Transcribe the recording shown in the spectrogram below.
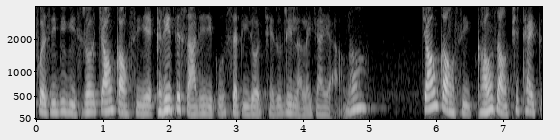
ဖွဲ့စည်းပြီးပြီဆိုတော့ကျောင်းကောင်စီရဲ့ဂရိတစ္ဆာလေးတွေကိုဆက်ပြီးတော့ခြေတို့လေ့လာလိုက်ကြရအောင်နော်။ကျောင်းကောင်စီခေါင်းဆောင်ဖြစ်ထိုက်သူ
